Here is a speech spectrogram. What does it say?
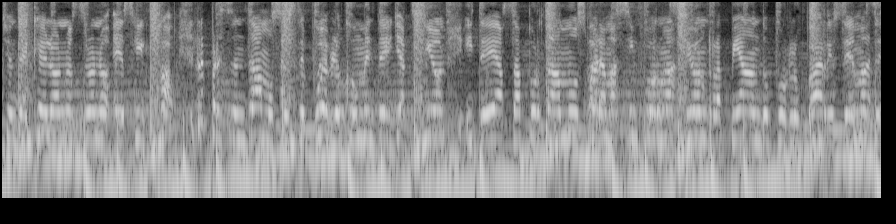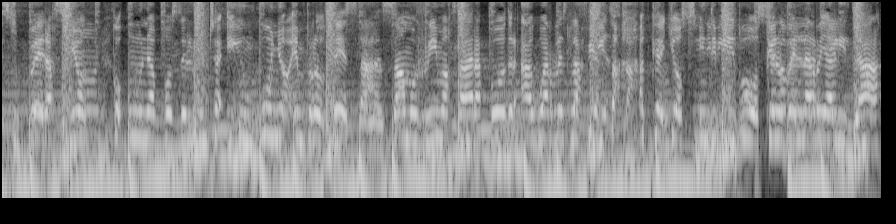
De que lo nuestro no es hip hop. Representamos este pueblo con mente y acción. Ideas aportamos para más información. Rapeando por los barrios, temas de superación. Con una voz de lucha y un puño en protesta. Lanzamos rimas para poder aguarles la fiesta. Aquellos individuos que no ven la realidad.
